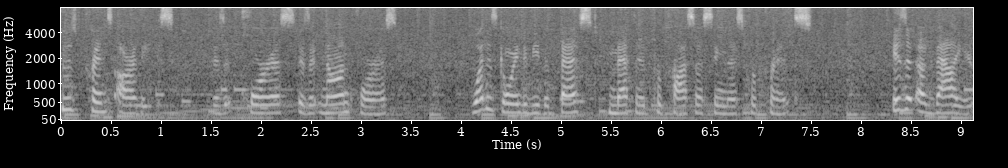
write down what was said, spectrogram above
Whose prints are these? Is it porous? Is it non-porous? What is going to be the best method for processing this for prints? Is it of value?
